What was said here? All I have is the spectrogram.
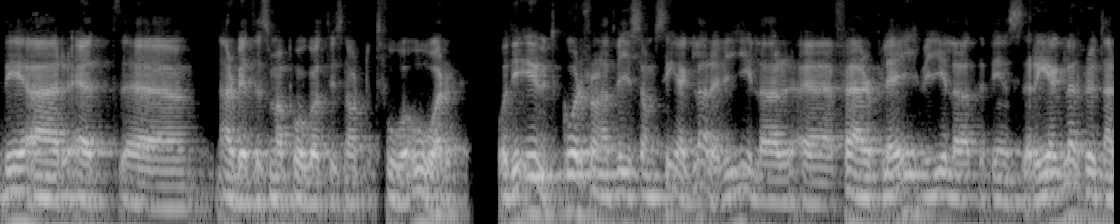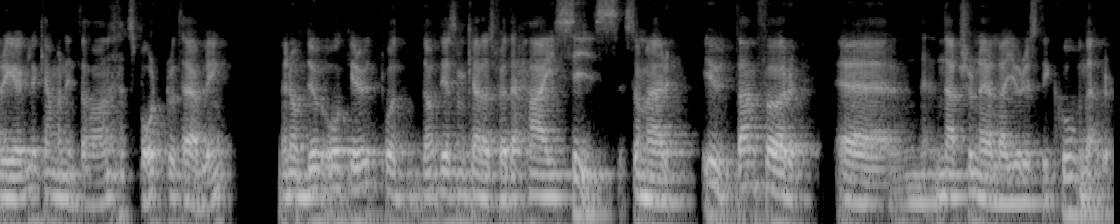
det är ett eh, arbete som har pågått i snart två år. Och det utgår från att vi som seglare, vi gillar eh, fair play, vi gillar att det finns regler, för utan regler kan man inte ha en sport och tävling. Men om du åker ut på det som kallas för the high seas, som är utanför eh, nationella jurisdiktioner,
